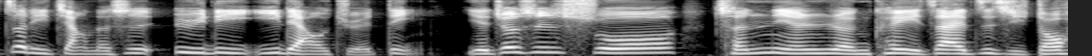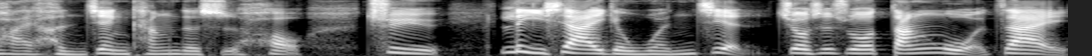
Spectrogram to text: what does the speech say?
这里讲的是预立医疗决定，也就是说，成年人可以在自己都还很健康的时候去立下一个文件，就是说，当我在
